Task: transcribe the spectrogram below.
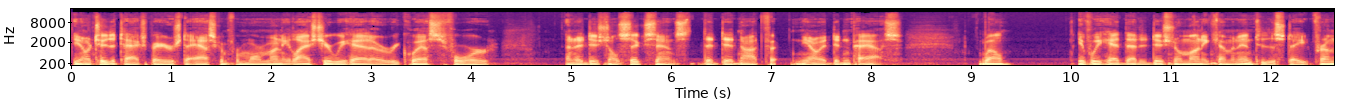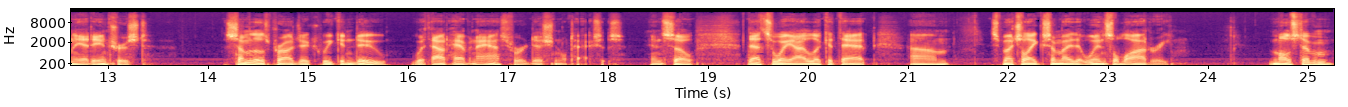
you know, to the taxpayers to ask them for more money. Last year we had a request for an additional six cents that did not, you know, it didn't pass. Well, if we had that additional money coming into the state from that interest, some of those projects we can do without having to ask for additional taxes. And so that's the way I look at that. Um, it's much like somebody that wins the lottery. Most of them,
